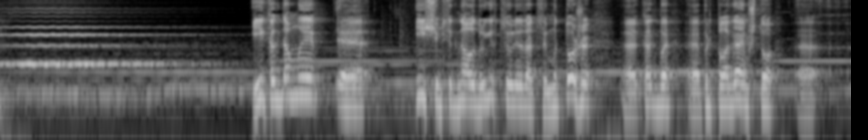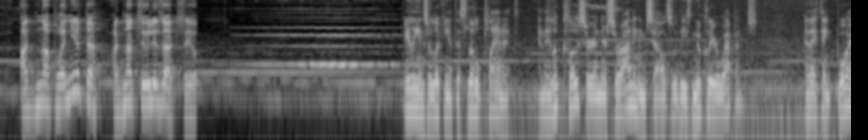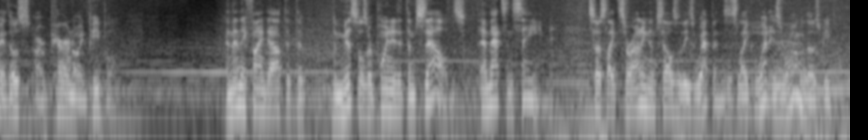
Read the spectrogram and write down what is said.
И когда мы э, ищем сигналы других цивилизаций, мы тоже э, как бы э, предполагаем, что э, одна планета, одна цивилизация. Aliens are looking at this little planet and they look closer and they're surrounding themselves with these nuclear weapons. And they think, boy, those are paranoid people. And then they find out that the, the missiles are pointed at themselves. And that's insane. So it's like surrounding themselves with these weapons. It's like, what is wrong with those people?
